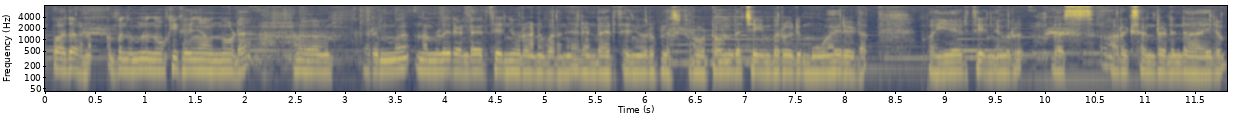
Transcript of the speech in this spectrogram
അപ്പോൾ അതാണ്. അപ്പം നമ്മൾ നോക്കിക്കഴിഞ്ഞാൽ ഒന്നുകൂടെ റിമ്മ് നമ്മൾ രണ്ടായിരത്തി അഞ്ഞൂറാണ് പറഞ്ഞത്. രണ്ടായിരത്തി അഞ്ഞൂറ് പ്ലസ് പ്രോട്ടോണിന്റെ ചേമ്പർ ഒരു മൂവായിരം ഇടാം. അപ്പോൾ അയ്യായിരത്തി അഞ്ഞൂറ് പ്ലസ് ആർ എക്സ് ഹൺഡ്രഡിന്റെ ആയിരം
